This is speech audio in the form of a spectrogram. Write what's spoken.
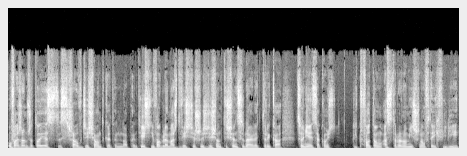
Uważam, że to jest strzał w dziesiątkę ten napęd. Jeśli w ogóle masz 260 tysięcy na elektryka, co nie jest jakąś kwotą astronomiczną w tej chwili,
